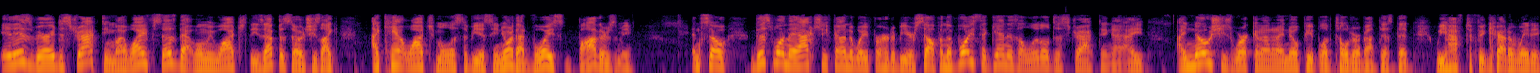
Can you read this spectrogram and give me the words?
is very distracting. My wife says that when we watch these episodes, she's like, I can't watch Melissa Villaseñor. That voice bothers me. And so this one, they actually found a way for her to be herself. And the voice again is a little distracting. I, I, I know she's working on it. I know people have told her about this that we have to figure out a way to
